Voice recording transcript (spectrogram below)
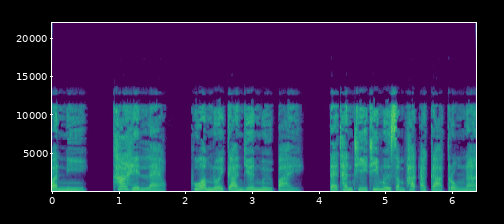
วันนี้ ข้าเห็นแล้ว ผู้อำนวยการยื่นมือไป แต่ทันทีที่มือสัมผัสอากาศตรงหน้า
